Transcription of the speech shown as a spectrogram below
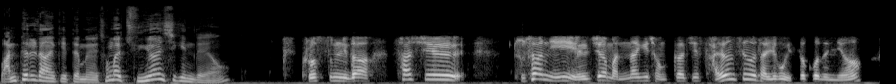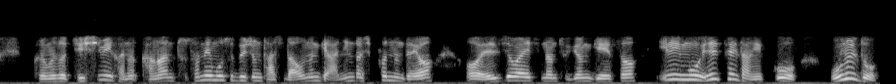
완패를 당했기 때문에 정말 중요한 시기인데요. 그렇습니다. 사실 두산이 LG와 만나기 전까지 4연승을 달리고 있었거든요. 그러면서 뒷심이 강한 두산의 모습이 좀 다시 나오는 게 아닌가 싶었는데요. 어, LG와의 지난 두 경기에서 1무 1패를 당했고 오늘도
